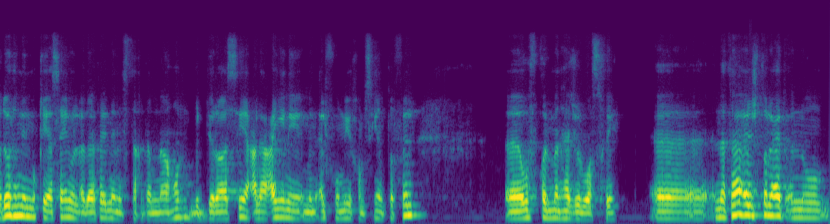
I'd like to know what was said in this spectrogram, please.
هدول هم المقياسين والأداتين اللي استخدمناهم بالدراسة على عينه من 1150 طفل وفق المنهج الوصفي. النتائج طلعت إنه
